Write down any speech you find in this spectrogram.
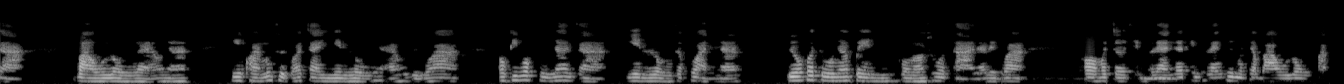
จะเบาลงแล้วนะ มีความรู้สึกว่าใจเย็นลงแล้วหรือว่าเขาคิดว่าคุณน่าจะเย็นลงสักวันนะยกประตูนะเป็นของเราชั่วตานะเรียกว่า พอมาเจอเทมเพลนนะเทมเพลนคือมันจะเบาลงปรับ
